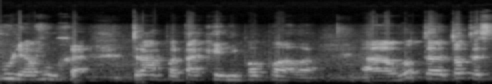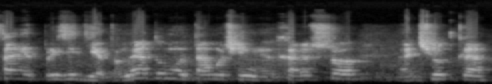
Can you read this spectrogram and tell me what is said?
пуля в ухо Трампа, так и не попала, вот э, тот и станет президентом. Но я думаю, там очень хорошо, э, четко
